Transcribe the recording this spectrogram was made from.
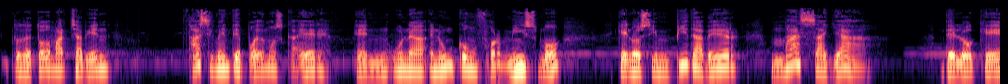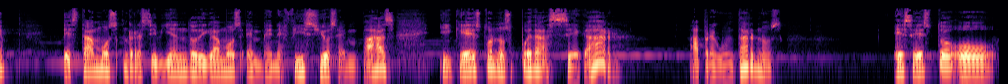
donde todo marcha bien, fácilmente podemos caer en una, en un conformismo que nos impida ver más allá de lo que estamos recibiendo, digamos, en beneficios, en paz, y que esto nos pueda cegar a preguntarnos, ¿es esto o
